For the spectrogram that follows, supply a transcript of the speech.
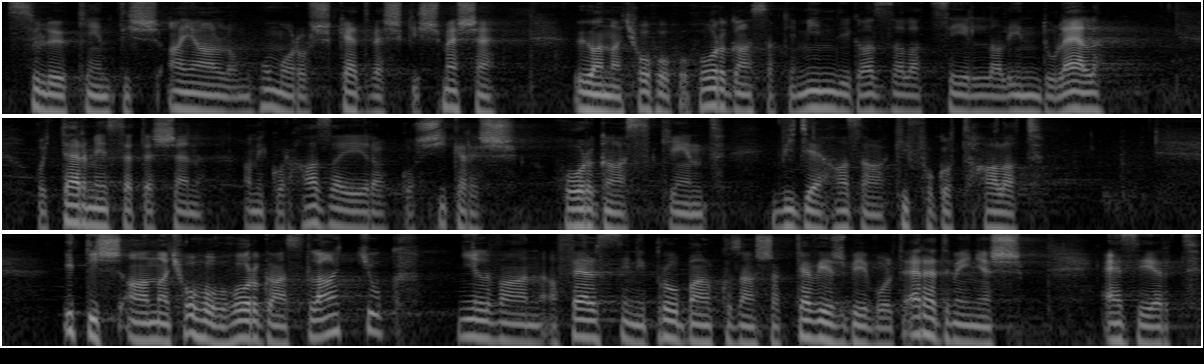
szülőként is ajánlom, humoros, kedves kis mese. Ő a nagy Hohoho Horgász, aki mindig azzal a céllal indul el, hogy természetesen, amikor hazaér, akkor sikeres horgászként vigye haza a kifogott halat. Itt is a nagy hoho horgászt látjuk, nyilván a felszíni próbálkozása kevésbé volt eredményes, ezért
